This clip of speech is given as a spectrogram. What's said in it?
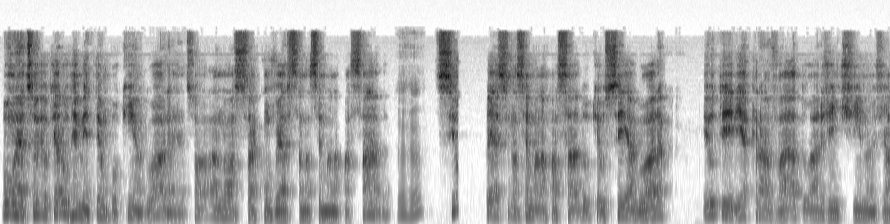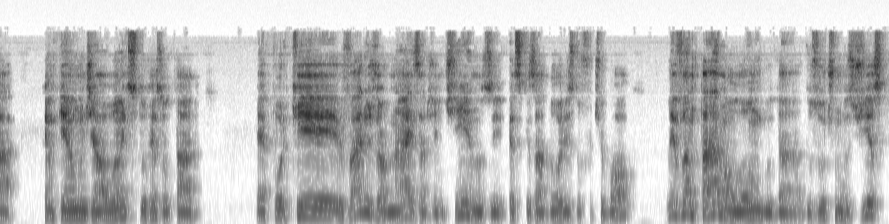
Bom, Edson, eu quero remeter um pouquinho agora, Edson, a nossa conversa na semana passada. Uhum. Se eu soubesse na semana passada o que eu sei agora, eu teria cravado a Argentina já campeã mundial antes do resultado. É porque vários jornais argentinos e pesquisadores do futebol levantaram ao longo da, dos últimos dias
